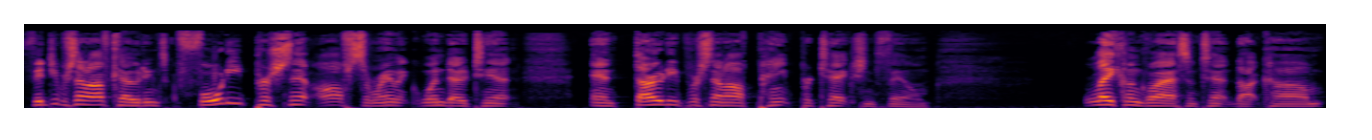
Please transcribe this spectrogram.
50% off coatings, 40% off ceramic window tint, and 30% off paint protection film. LakelandGlassandTint.com.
